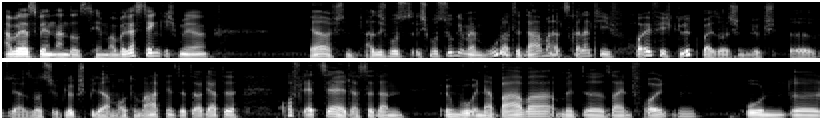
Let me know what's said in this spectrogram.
aber das wäre ein anderes Thema. Aber das denke ich mir, Ja, stimmt. Also ich muss, ich muss zugeben, mein Bruder hatte damals relativ häufig Glück bei solchen Glücks, äh, ja, solche Glücksspiele am Automaten etc. Der hatte oft erzählt, dass er dann irgendwo in der Bar war mit äh, seinen Freunden und äh,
